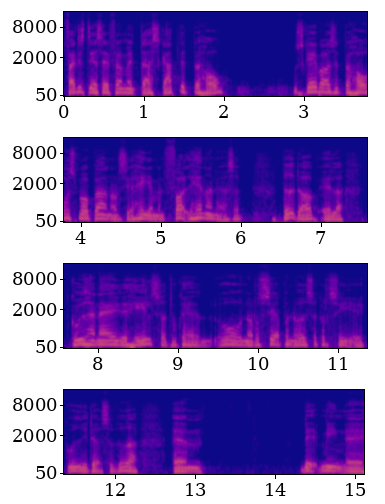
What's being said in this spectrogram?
faktisk, det jeg sagde før, men der er skabt et behov. Du skaber også et behov hos små børn, når du siger, hey, jamen fold hænderne, og så bed det op, eller Gud han er i det hele, så du kan, oh, når du ser på noget, så kan du se uh, Gud i det, og så videre. Øhm, min øh,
